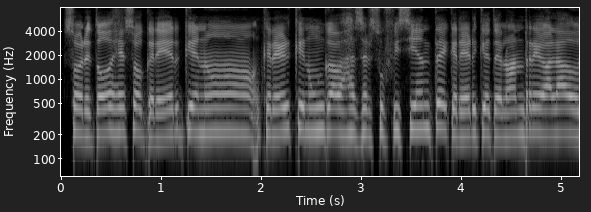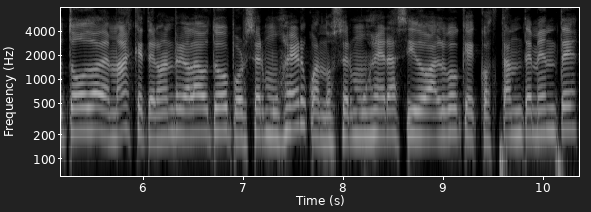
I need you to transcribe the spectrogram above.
sobre todo es eso, creer que no, creer que nunca vas a ser suficiente, creer que te lo han regalado todo, además que te lo han regalado todo por ser mujer, cuando ser mujer ha sido algo que constantemente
